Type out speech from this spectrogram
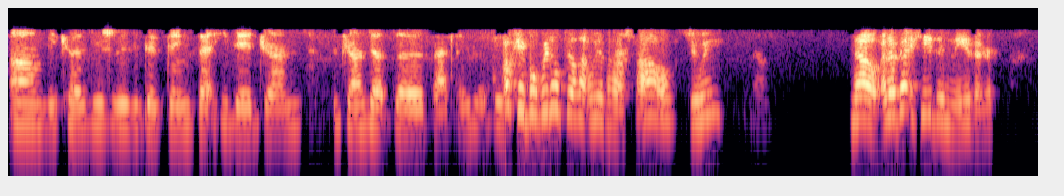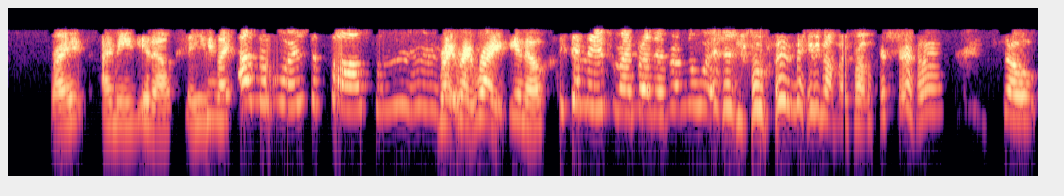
Um, because usually the good things that he did drowns drowns out the bad things that he did. Okay, but we don't feel that way about ourselves, do we? No. No, and I bet he didn't either. Right? I mean, you know, So he's like, I'm the worst apostle. right, right, right. You know, he Except maybe for my brother from the worst. maybe not my brother. so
